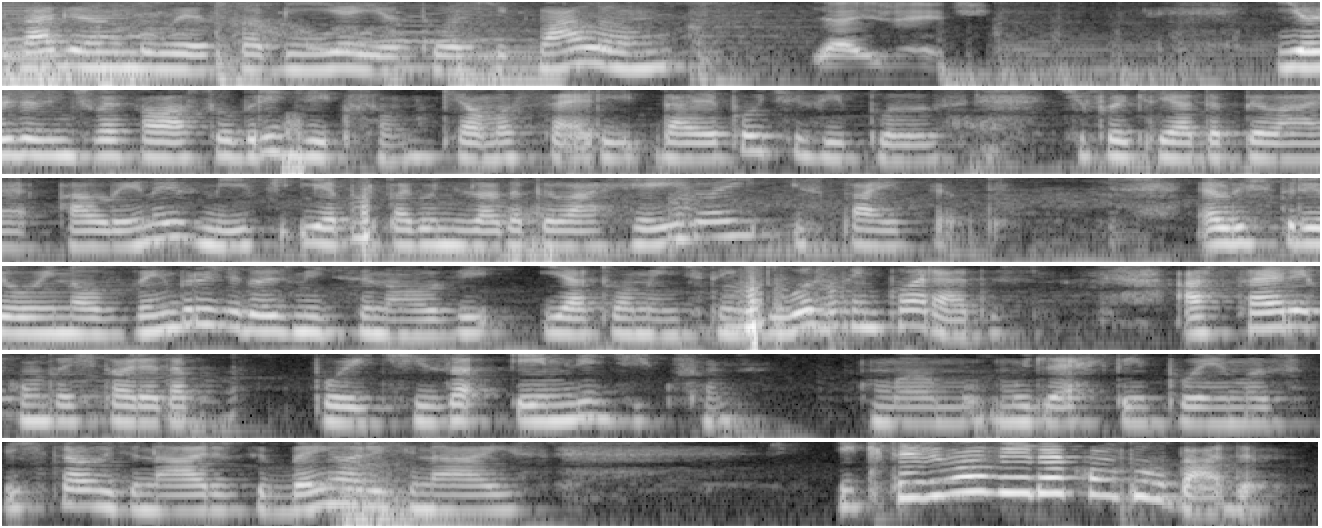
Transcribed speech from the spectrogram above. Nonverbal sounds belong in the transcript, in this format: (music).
Divagando, eu sou a Bia e eu tô aqui com o Alan. E aí, gente? E hoje a gente vai falar sobre Dixon, que é uma série da Apple TV Plus, que foi criada pela Alena Smith e é protagonizada pela Hayley Steinfeld. Ela estreou em novembro de 2019 e atualmente tem duas temporadas. A série conta a história da poetisa Emily Dixon, uma mulher que tem poemas extraordinários e bem originais e que teve uma vida conturbada.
